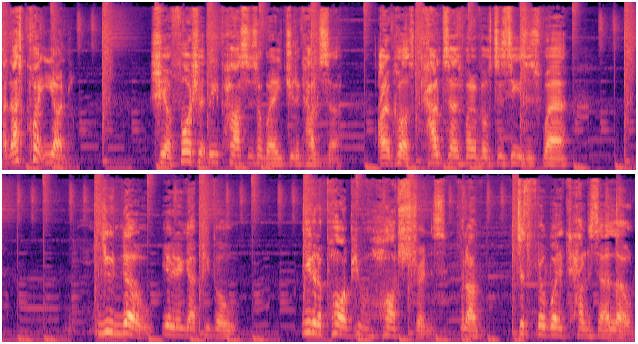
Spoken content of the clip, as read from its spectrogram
and that's quite young. She unfortunately passes away due to cancer. And of course, cancer is one of those diseases where you know you're going to get people, you're going to pull on people's heartstrings for them, just for the word cancer alone.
